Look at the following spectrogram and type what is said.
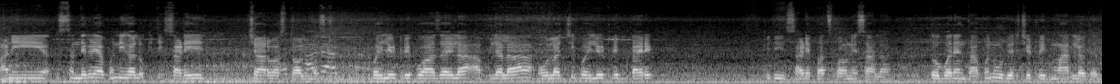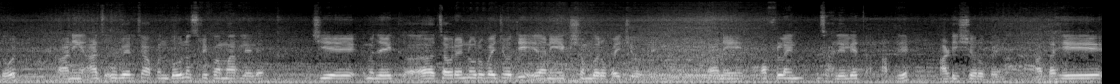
आणि संध्याकाळी आपण निघालो किती? साडेचार वाजता ऑलमोस्ट पहिली ट्रिप वाजायला आपल्याला ओलाची पहिली ट्रिप डायरेक्ट किती? साडेपाच पावणे सहाला. तोपर्यंत आपण उबेरची ट्रिप मारल्या होत्या दोन. आणि आज उबेरच्या आपण दोनच ट्रिपा मारलेल्या. जी म्हणजे एक चौऱ्याण्णव रुपयाची होती आणि एक शंभर रुपयाची होती. आणि ऑफलाईन झालेले आहेत आपले. अडीचशे रुपये. आता हे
